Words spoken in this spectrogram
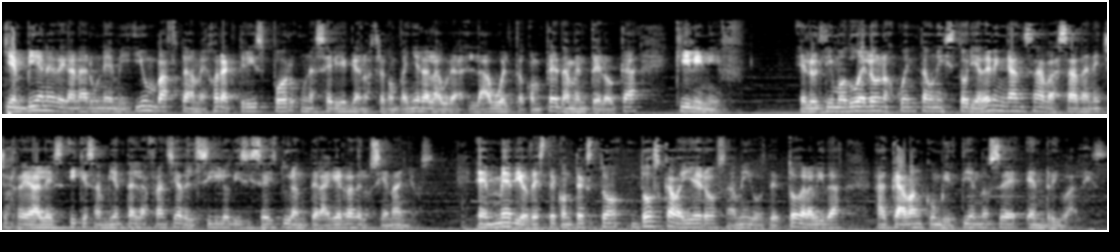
quien viene de ganar un Emmy y un BAFTA a Mejor Actriz por una serie que a nuestra compañera Laura la ha vuelto completamente loca, Killing Eve. El último duelo nos cuenta una historia de venganza basada en hechos reales y que se ambienta en la Francia del siglo XVI durante la Guerra de los Cien Años. En medio de este contexto, dos caballeros amigos de toda la vida acaban convirtiéndose en rivales.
